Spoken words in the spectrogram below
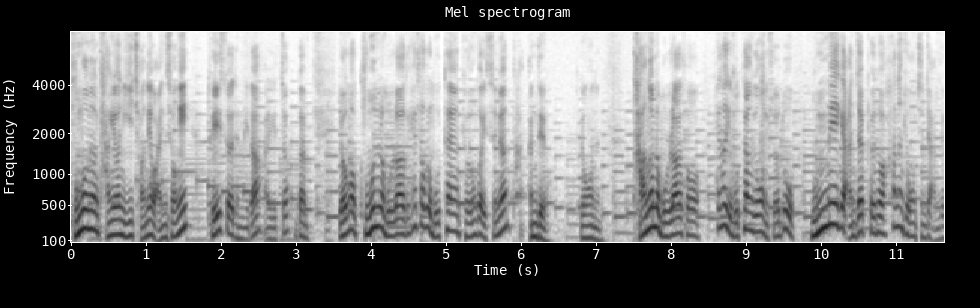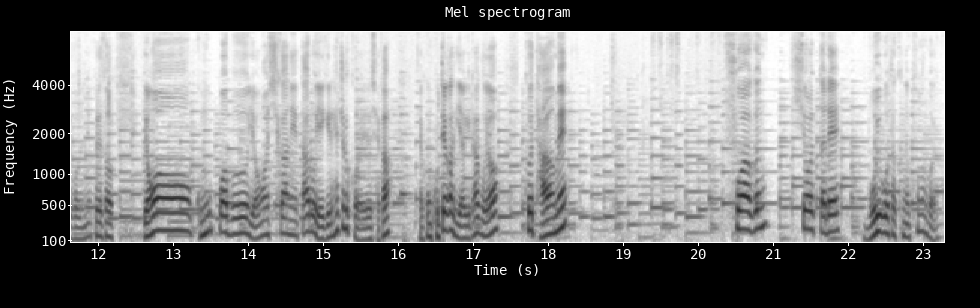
구문은 당연히 이전에 완성이 돼 있어야 됩니다. 알겠죠? 그러니까 영어 구문을 몰라서 해석을 못하는 경우가 있으면 다- 안 돼요. 영어는 단어를 몰라서 해석이 못하는 경우는 있어도 문맥이 안 잡혀서 하는 경우 진짜 안 되거든요. 그래서 영어 공부법은 영어 시간에 따로 얘기를 해줄 거예요. 제가 자, 그럼 그때 가서 이야기를 하고요. 그 다음에 수학은 10월 달에 모의고사 큰을 푸는 거예요.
